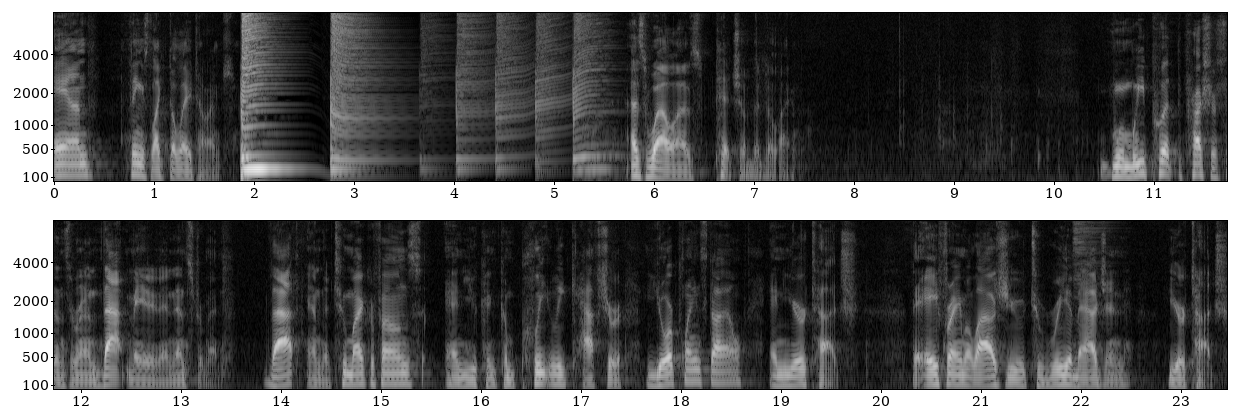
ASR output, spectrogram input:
and things like delay times, as well as pitch of the delay. When we put the pressure sensor in, that made it an instrument that and the two microphones, and you can completely capture your playing style and your touch. The aFrame allows you to reimagine your touch.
